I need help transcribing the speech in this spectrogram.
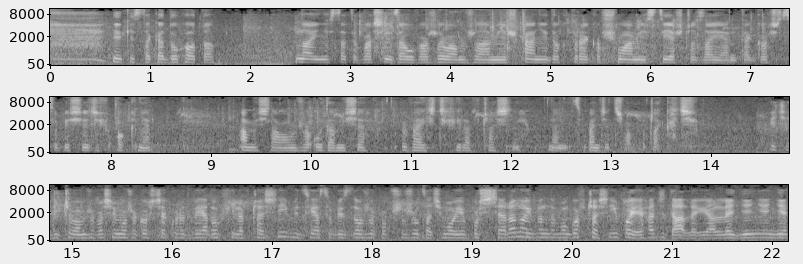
Jak jest taka duchota. No i niestety właśnie zauważyłam, że mieszkanie, do którego szłam, jest jeszcze zajęte. Gość sobie siedzi w oknie, a myślałam, że uda mi się wejść chwilę wcześniej. No nic, będzie trzeba poczekać. Wiecie, liczyłam, że właśnie może goście akurat wyjadą chwilę wcześniej, więc ja sobie zdążę poprzerzucać moje pościele, no i będę mogła wcześniej pojechać dalej, ale nie, nie, nie,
